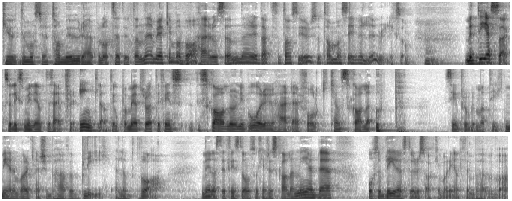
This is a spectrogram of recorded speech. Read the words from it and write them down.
gud, nu måste jag ta mig ur det här på något sätt. Utan nej, men jag kan bara vara här och sen när det är dags att ta sig ur så tar man sig väl ur liksom. Mm. Med det sagt så liksom vill jag inte så här förenkla alltihopa, men jag tror att det finns skalor och nivåer i det här där folk kan skala upp sin problematik mer än vad det kanske behöver bli, eller vara. Medan det finns de som kanske skalar ner det och så blir det en större sak än vad det egentligen behöver vara.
